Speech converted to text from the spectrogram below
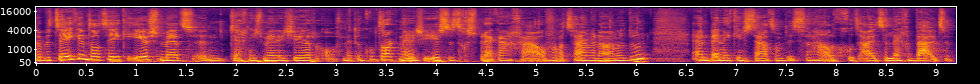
dat betekent dat ik eerst met een technisch manager of met een contractmanager eerst het gesprek aanga over wat zijn we nou aan het doen. En ben ik in staat om dit verhaal ook goed uit te leggen buiten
